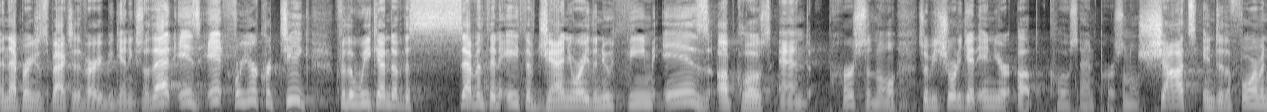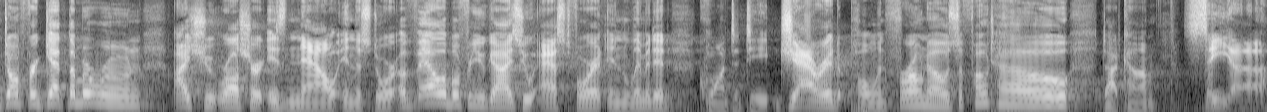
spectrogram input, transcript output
And that brings us back to the very beginning. So that is it for your critique for the weekend of the 7th and 8th of January. The new theme is up close and personal. So be sure to get in your up close and personal shots into the form. And don't forget the maroon I Shoot Raw shirt is now in the store, available for you guys who asked for it in limited quantity. Jared Polin photo.com. See ya.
